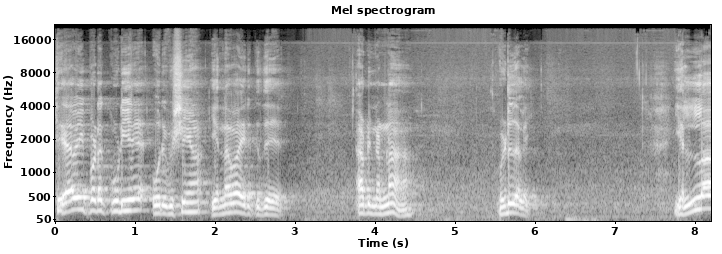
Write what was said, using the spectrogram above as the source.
தேவைப்படக்கூடிய ஒரு விஷயம் என்னவா இருக்குது? அப்படின்னம்னா விடுதலை. எல்லா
